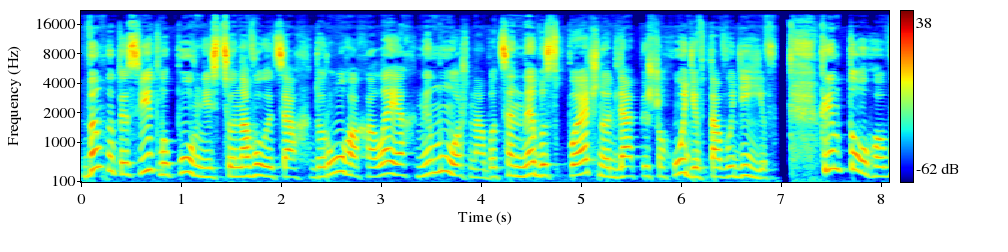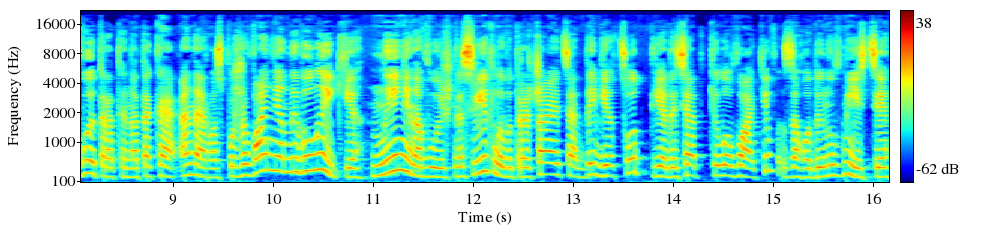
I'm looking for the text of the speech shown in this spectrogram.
Вимкнути світло повністю на вулицях, дорогах, алеях не можна, бо це небезпечно для пішоходів та водіїв. Крім того, витрати на таке енергоспоживання невеликі. Нині на вуличне світло витрачається 950 кВт за годину в місті,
